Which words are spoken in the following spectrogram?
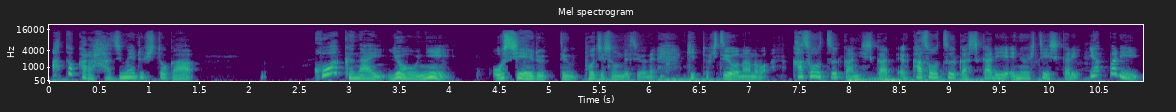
後から始める人が、怖くないように教えるっていうポジションですよね。きっと必要なのは。仮想通貨にしか、仮想通貨しかり、NFT しかり、やっぱり、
